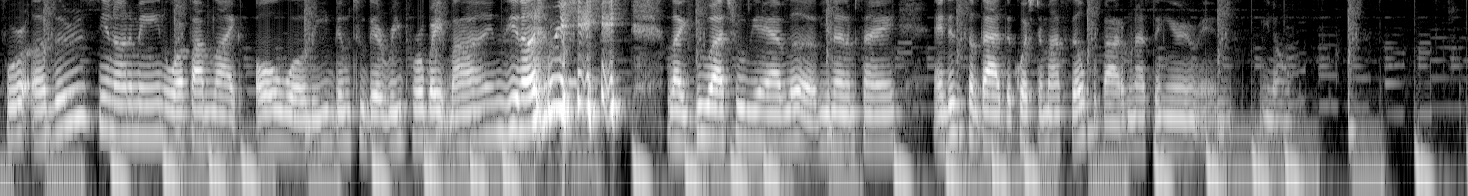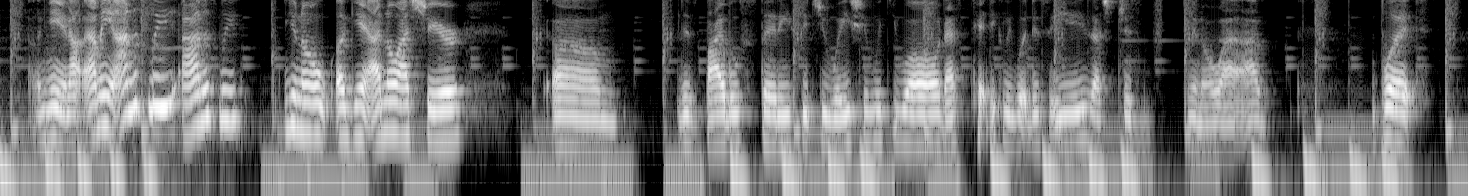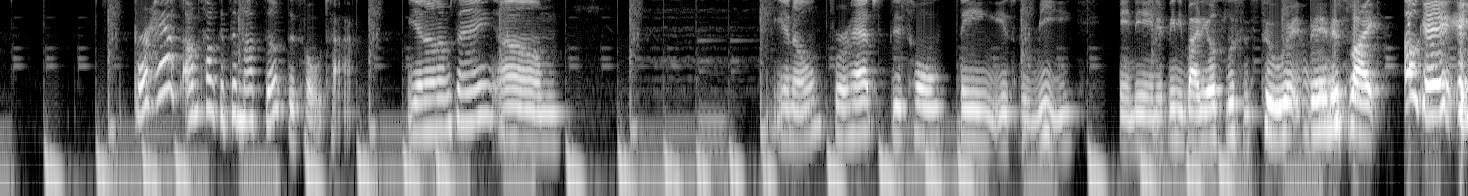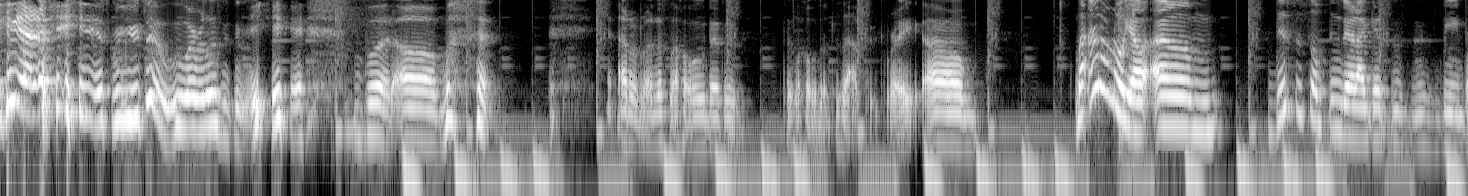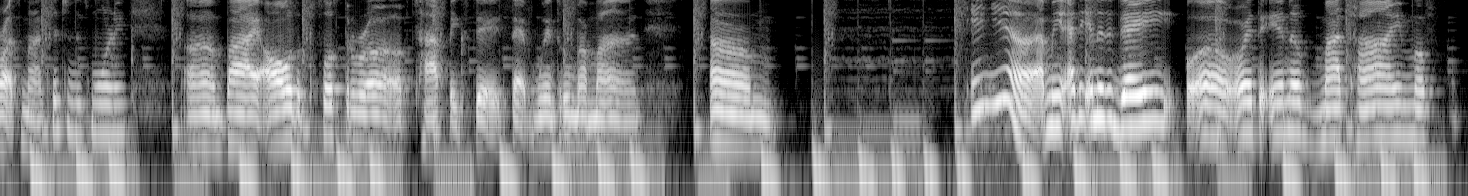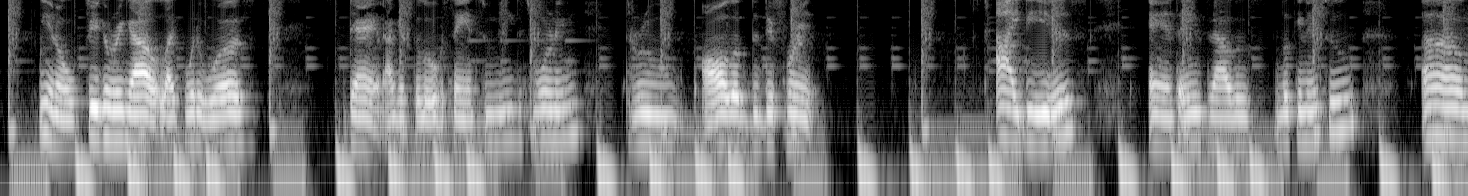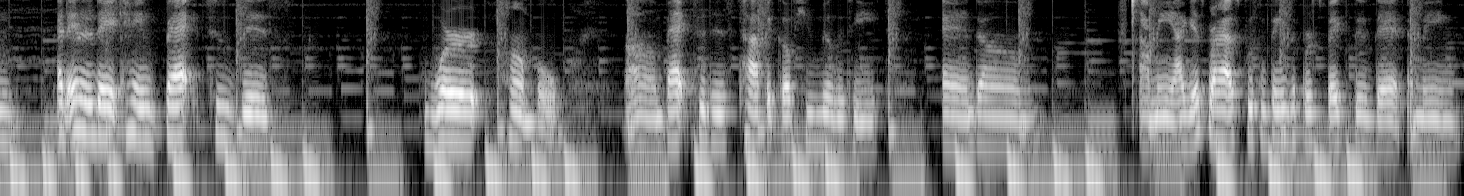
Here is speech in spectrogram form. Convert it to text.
for others, you know what I mean? Or if I'm like, oh, well, leave them to their reprobate minds, you know what I mean? like, do I truly have love? You know what I'm saying? And this is something I have to question myself about. I'm not sitting here and, you know, again, I, I mean, honestly, honestly, you know, again, I know I share um, this Bible study situation with you all. That's technically what this is. That's just, you know, I, I but perhaps I'm talking to myself this whole time. You know what I'm saying? Um you know, perhaps this whole thing is for me and then if anybody else listens to it, then it's like, okay, it's for you too, whoever listens to me. but um I don't know, that's a whole other that's a whole other topic, right? Um but I don't know, y'all. Um this is something that I guess is, is being brought to my attention this morning um, by all the plethora of topics that that went through my mind. Um, and yeah, I mean, at the end of the day, uh, or at the end of my time of, you know, figuring out like what it was that I guess the Lord was saying to me this morning through all of the different ideas and things that I was looking into. Um, at the end of the day, it came back to this word humble, um, back to this topic of humility. And um, I mean, I guess perhaps put some things in perspective that, I mean,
